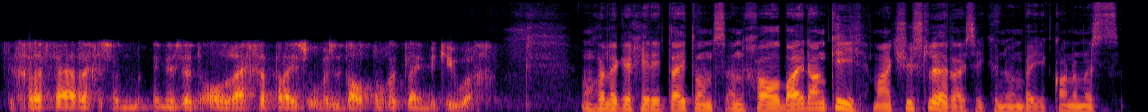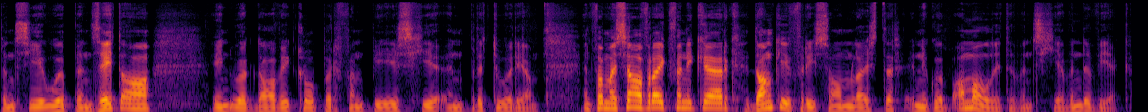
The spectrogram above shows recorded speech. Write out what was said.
geregverdig is en, en is dit al reg geprys of is dit dalk nog 'n klein bietjie hoog. Ongelukkig hierdie tyd ons ingehaal. Baie dankie. Mike Schuessler, hy's ekonom by economist.co.za en ook Dawie Klopper van PSG in Pretoria. En van myself Ryk van die Kerk, dankie vir die saamluister en ek hoop almal het 'n winsgewende week.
